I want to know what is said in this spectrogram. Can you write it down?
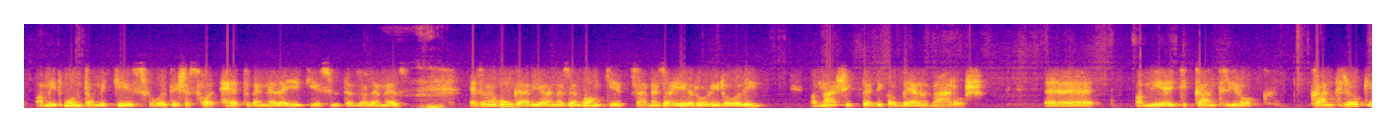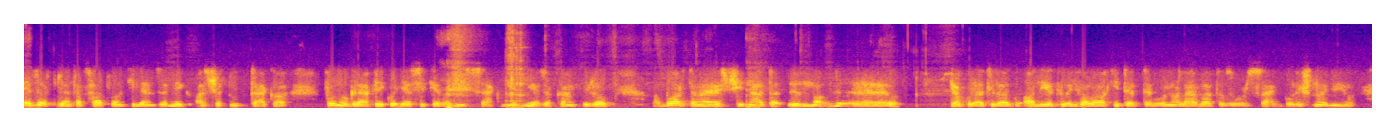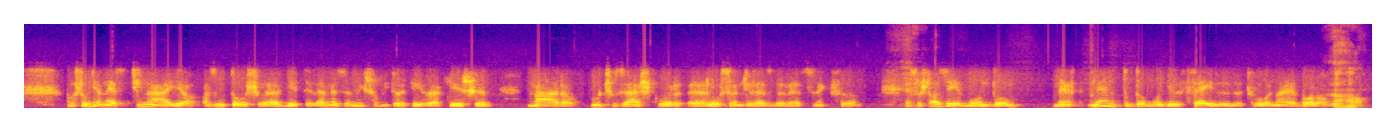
amit mondtam, hogy kész volt, és ez 70 elején készült ez a lemez, uh-huh. ezen a Hungária lemezen van két szám, ez a Héroli Roli, a másik pedig a Belváros, ami egy country rock. Country rock 1969-ben még azt se tudták a fonográfék, hogy eszik-e vagy isszák, mi az a country rock. A Bartana ezt csinálta önma, gyakorlatilag anélkül, hogy valaha kitette volna a lábát az országból, és nagyon jó. Most ugyanezt csinálja az utolsó LGT lemezen is, amit öt évvel később már a búcsúzáskor eh, Los Angelesbe vesznek föl. Ezt most azért mondom, mert nem tudom, hogy ő fejlődött volna-e valahova, Aha.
